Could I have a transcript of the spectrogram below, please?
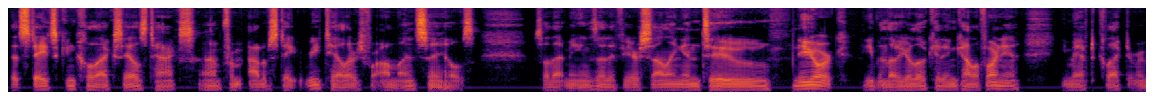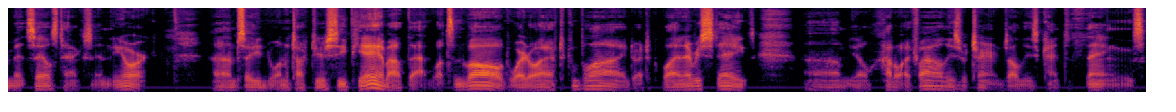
that states can collect sales tax um, from out of state retailers for online sales. So that means that if you're selling into New York, even though you're located in California, you may have to collect and remit sales tax in New York. Um, so you'd want to talk to your CPA about that. What's involved? Where do I have to comply? Do I have to comply in every state? Um, you know, how do I file these returns? All these kinds of things.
